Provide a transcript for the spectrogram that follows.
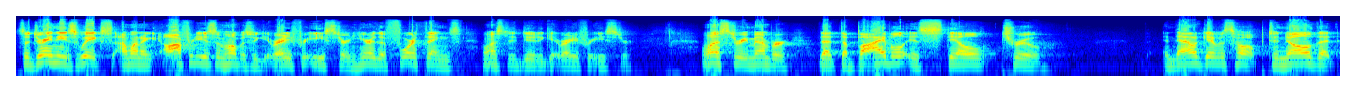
So during these weeks, I want to offer to you some hope as we get ready for Easter. And here are the four things I want us to do to get ready for Easter. I want us to remember that the Bible is still true. And that'll give us hope to know that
